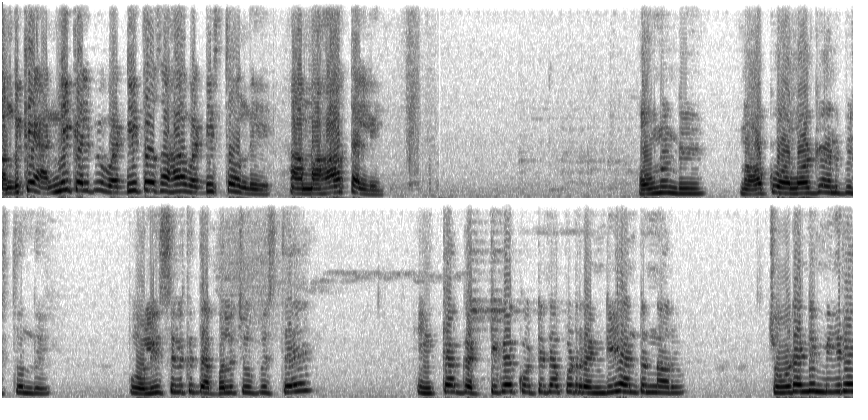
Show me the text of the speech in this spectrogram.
అందుకే అన్నీ కలిపి వడ్డీతో సహా వడ్డిస్తోంది ఆ మహాతల్లి. అవునండి నాకు అలాగే అనిపిస్తుంది. పోలీసులకు దెబ్బలు చూపిస్తే ఇంకా గట్టిగా కొట్టినప్పుడు రండి అంటున్నారు. చూడండి మీరే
